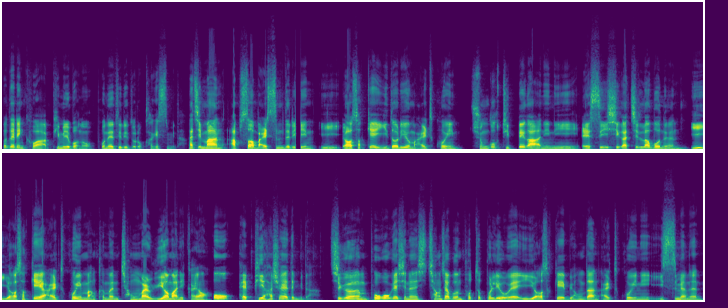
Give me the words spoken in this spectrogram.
초대 링크와 비밀번호 보내드리도록 하겠습니다. 하지만 앞서 말씀드린 이 6개의 이더리움 알트코인 중국 뒷배가 아니니 SEC가 찔러보는 이 6개의 알트코인만큼은 정말 위험하니까요. 꼭 배피하셔야 됩니다. 지금 보고 계시는 시청자분 포트폴리오에 이 6개의 명단 알트코인이 있으면은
